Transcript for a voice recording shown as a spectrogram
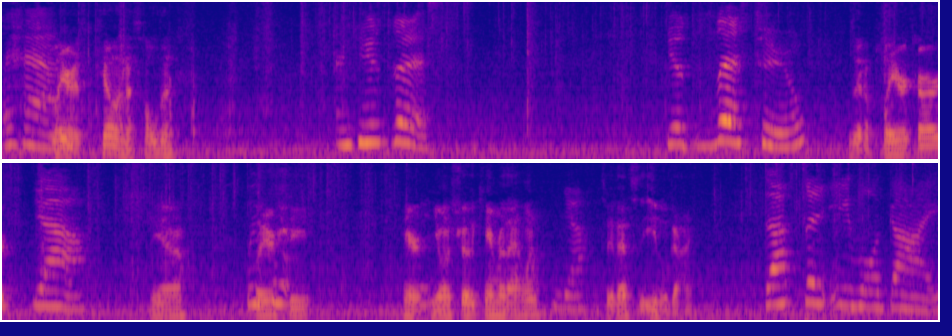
I have. Blair is killing us, Holden. And here's this. Here's this too. Is that a player card? Yeah. Yeah. Player sheet. Here, you want to show the camera that one? Yeah. Say that's the evil guy. That's the evil guy.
